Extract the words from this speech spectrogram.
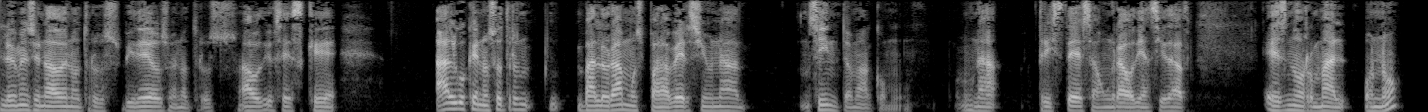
lo he mencionado en otros videos o en otros audios, es que algo que nosotros valoramos para ver si un síntoma como una tristeza, un grado de ansiedad es normal o no,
